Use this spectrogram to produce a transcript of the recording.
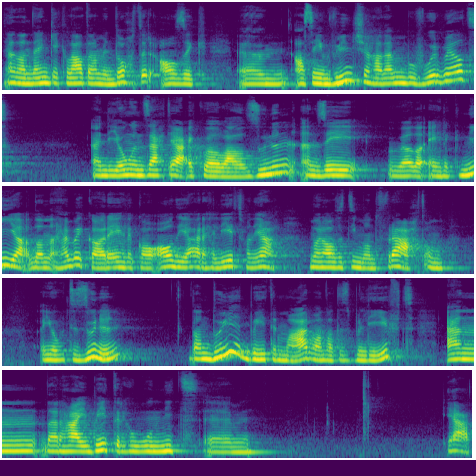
En dan denk ik later aan mijn dochter, als, ik, um, als hij een vriendje gaat hebben bijvoorbeeld, en die jongen zegt, ja, ik wil wel zoenen, en zij wil dat eigenlijk niet, ja, dan heb ik haar eigenlijk al al die jaren geleerd van, ja, maar als het iemand vraagt om jou te zoenen, dan doe je het beter maar, want dat is beleefd. En daar ga je beter gewoon niet um, ja,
